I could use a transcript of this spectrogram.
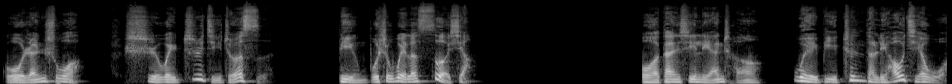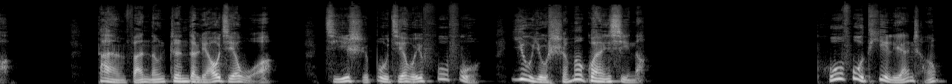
古人说：“是为知己者死，并不是为了色相。”我担心连城未必真的了解我。但凡能真的了解我，即使不结为夫妇，又有什么关系呢？仆妇替连城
